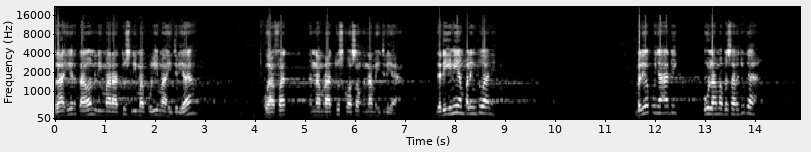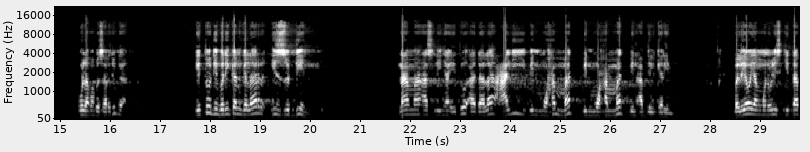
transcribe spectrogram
Lahir tahun 555 Hijriah, wafat 606 Hijriah. Jadi ini yang paling tua nih. Beliau punya adik ulama besar juga. Ulama besar juga. Itu diberikan gelar Izzuddin. Nama aslinya itu adalah Ali bin Muhammad bin Muhammad bin Abdul Karim. Beliau yang menulis kitab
